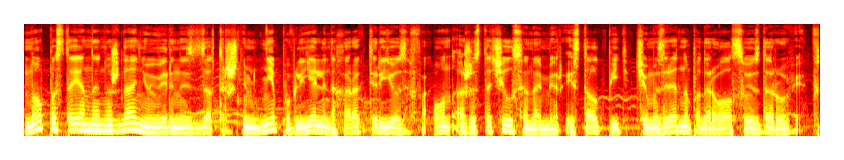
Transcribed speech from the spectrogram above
Но постоянная нужда, неуверенность в завтрашнем дне повлияли на характер Йозефа. Он ожесточился на мир и стал пить, чем изрядно подорвал свое здоровье. В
